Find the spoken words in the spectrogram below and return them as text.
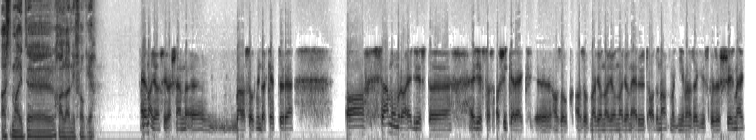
azt majd hallani fogja. Én nagyon szívesen válaszolok mind a kettőre. A számomra egyrészt, egyrészt a, a sikerek azok nagyon-nagyon-nagyon erőt adnak, meg nyilván az egész közösségnek.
